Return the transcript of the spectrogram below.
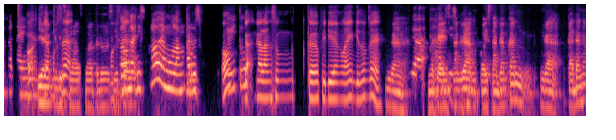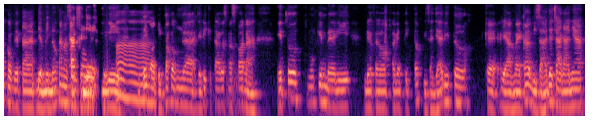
TikTok Oh kayaknya. Iya, iya di maksudnya scroll scroll terus gitu. Kalau maksudnya nggak di scroll yang ngulang Harus terus oh ya itu. nggak nggak langsung ke video yang lain gitu enggak ya? Enggak, Ya, nggak kayak di Instagram. Kalau Instagram kan nggak, kadang kan kalau kita lihat dia Indo kan langsung sendiri. sendiri. Ah, Tapi ah, kalau TikTok kok enggak, jadi kita harus nge-scroll. Nah, itu mungkin dari developer TikTok bisa jadi tuh. Kayak ya mereka bisa aja caranya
